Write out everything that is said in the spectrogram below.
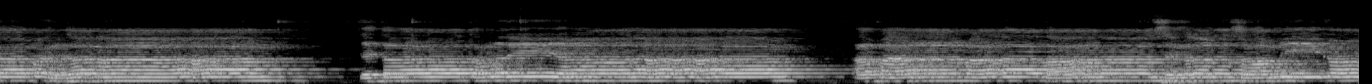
ਲਖ ਭੰਜਨਾ ਚਿਤਾ ਤੁਮਰੇ ਆਰਾ ਆਪਾ ਪਾਦਾ ਦਾਨ ਸਿਮਰਨ ਸੁਆਮੀ ਕਾ।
